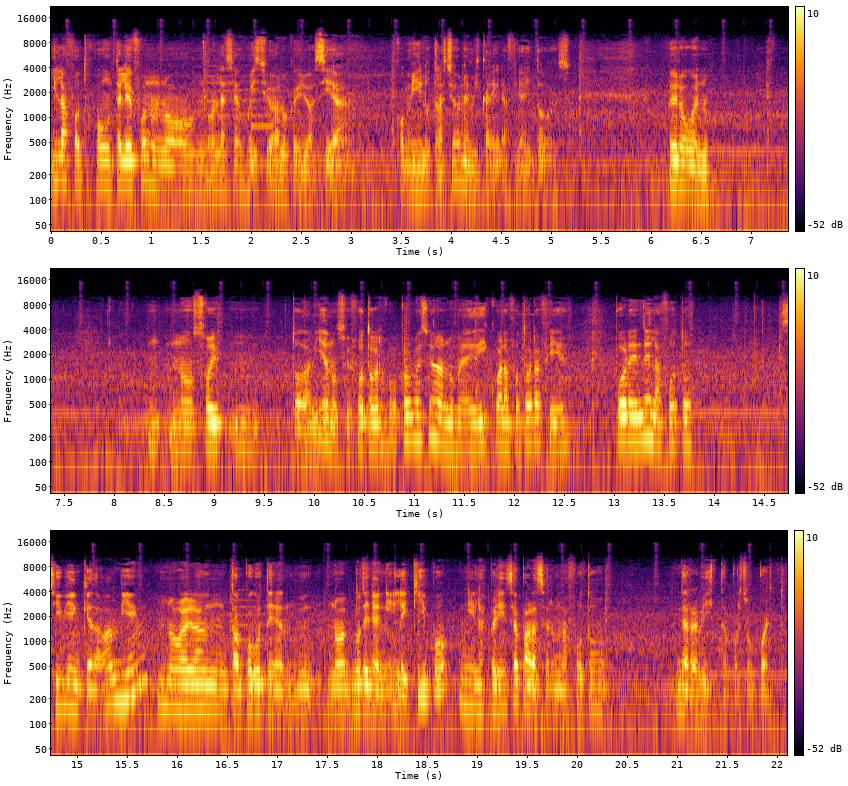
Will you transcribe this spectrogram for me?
Y las fotos con un teléfono no, no le hacen juicio a lo que yo hacía con mis ilustraciones, mis caligrafías y todo eso. Pero bueno, no soy mm, todavía no soy fotógrafo profesional, no me dedico a la fotografía. Por ende, las fotos, si bien quedaban bien, no eran tampoco tenían no, no ni el equipo ni la experiencia para hacer una foto de revista, por supuesto.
